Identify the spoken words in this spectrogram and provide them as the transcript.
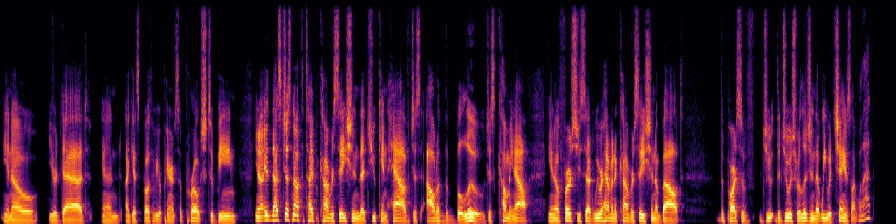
you know your dad and I guess both of your parents' approach to being you know it, that's just not the type of conversation that you can have just out of the blue, just coming out. You know, first you said we were having a conversation about the parts of Jew, the Jewish religion that we would change. It's like, well, that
